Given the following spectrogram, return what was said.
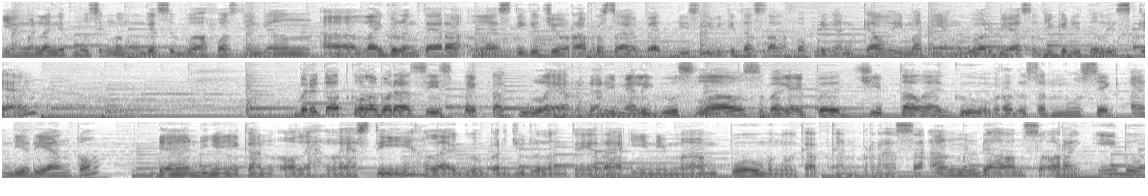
yang Langit Musik mengunggah sebuah postingan uh, lagu Lentera Lesti Kejora persahabat. Di sini kita salvok dengan kalimat yang luar biasa juga dituliskan. Berkat kolaborasi spektakuler dari Melly Guslau sebagai pencipta lagu, produser musik Andi Rianto, dan dinyanyikan oleh Lesti, lagu berjudul Lentera ini mampu mengungkapkan perasaan mendalam seorang ibu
